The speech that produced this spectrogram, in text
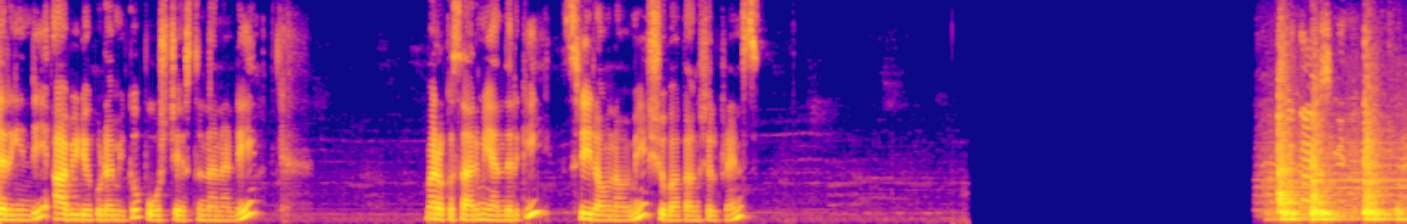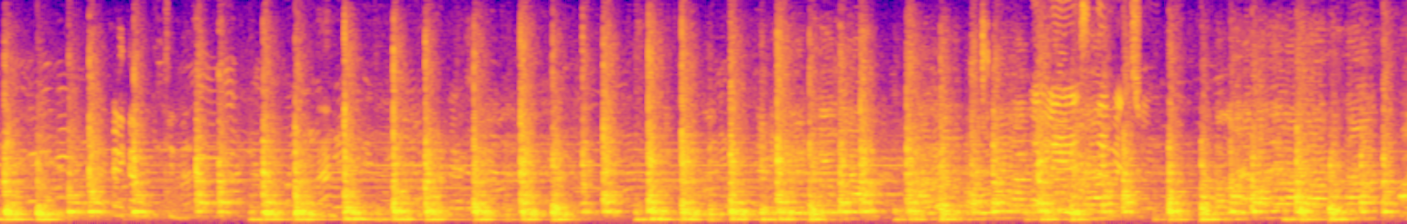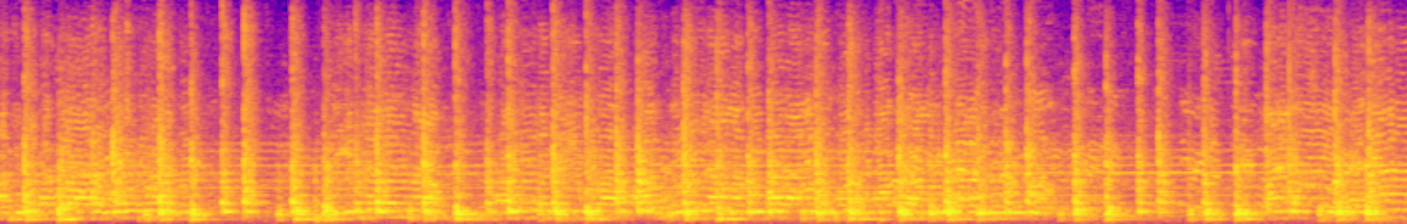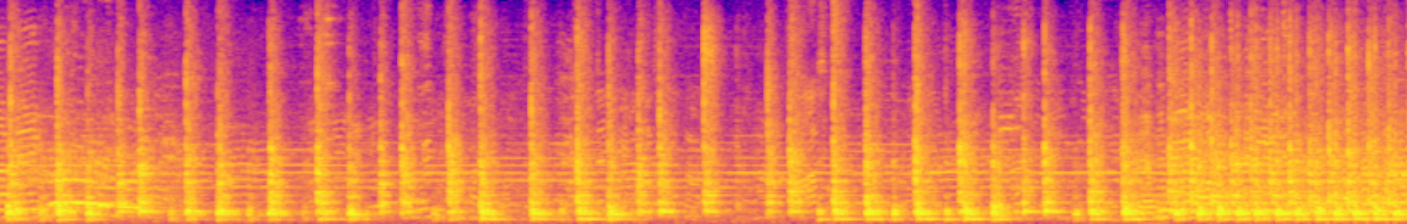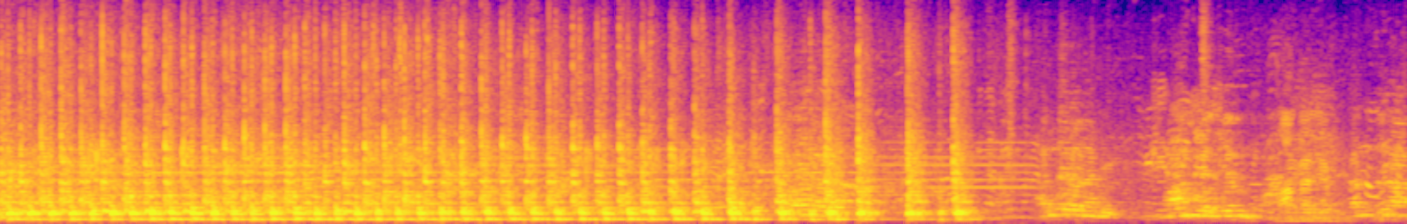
జరిగింది. ఆ వీడియో కూడా మీకు పోస్ట్ చేస్తున్నానండి. మరొకసారి మీ అందరికీ శ్రీరామనవమి శుభాకాంక్షలు ఫ్రెండ్స్.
